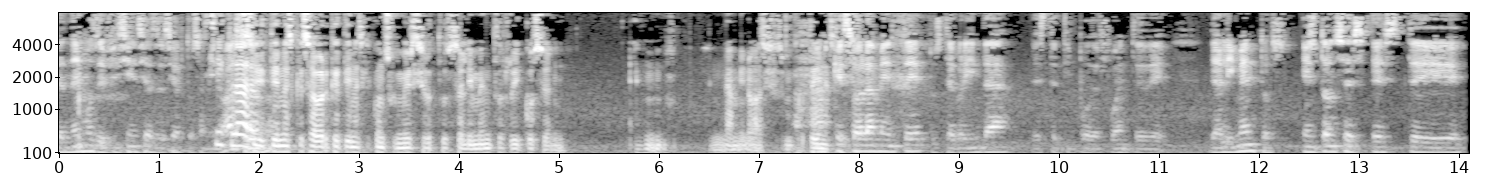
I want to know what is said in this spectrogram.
tenemos deficiencias de ciertos aminoácidos. Sí, claro. Sí, tienes que saber que tienes que consumir ciertos alimentos ricos en, en aminoácidos, en Ajá, proteínas. que solamente pues te brinda este tipo de fuente de, de alimentos. Entonces, este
